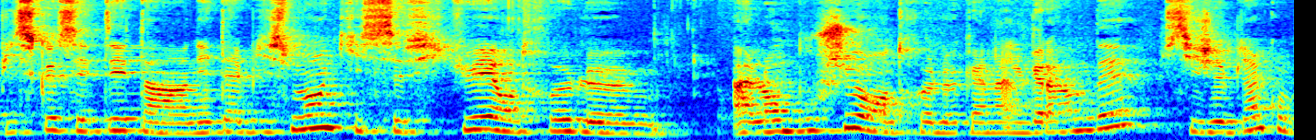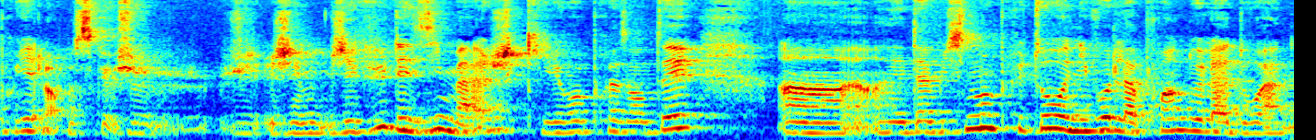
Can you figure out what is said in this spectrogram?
puisque c'était un établissement qui se situait entre le, à l'embouchure entre le canal Grande, si j'ai bien compris, alors parce que j'ai vu des images qui représentaient un, établissement plutôt au niveau de la pointe de la douane.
